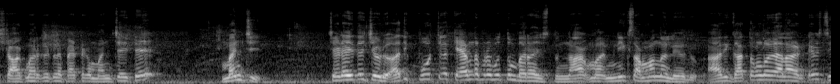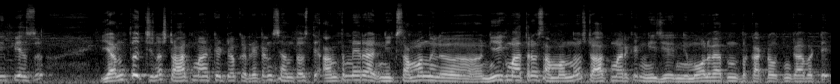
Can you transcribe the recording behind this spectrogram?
స్టాక్ మార్కెట్లో పెట్టక మంచి అయితే మంచి. చెడు అయితే చెడు. అది పూర్తిగా కేంద్ర ప్రభుత్వం భరాయిస్తుంది నా నీకు సంబంధం లేదు. అది గతంలో ఎలా అంటే సిపిఎస్ ఎంత వచ్చినా స్టాక్ మార్కెట్ యొక్క రిటర్న్స్ ఎంత వస్తే అంత మేర నీకు సంబంధం నీకు మాత్రం సంబంధం. స్టాక్ మార్కెట్ నీ నీ మూలవేతనంతో కట్ అవుతుంది కాబట్టి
